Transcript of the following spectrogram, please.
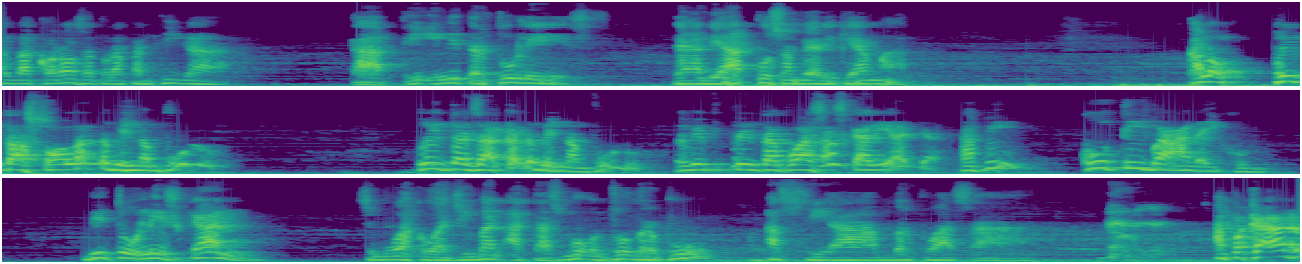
Al-Baqarah 183. Tapi ini tertulis. Jangan dihapus sampai hari kiamat. Kalau perintah sholat lebih 60. Perintah zakat lebih 60. Tapi perintah puasa sekali aja. Tapi kutiba alaikum. Dituliskan sebuah kewajiban atasmu untuk berpu asyam berpuasa. Apakah ada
